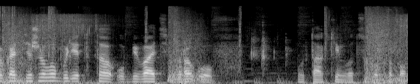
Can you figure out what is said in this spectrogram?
Только тяжело будет это убивать врагов. Вот таким вот способом.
